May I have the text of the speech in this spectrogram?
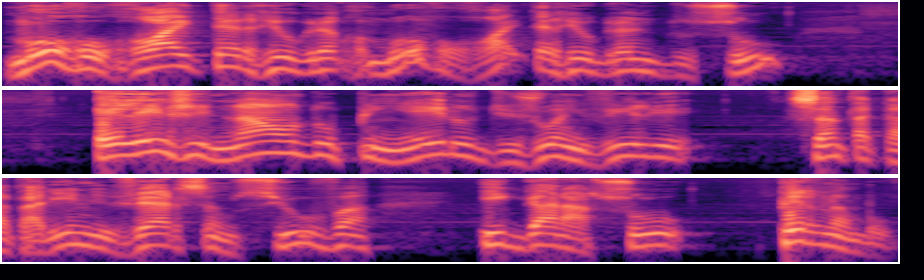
Morro Reuter, Rio Grande, Morro Reuter, Rio Grande do Sul, Eleginaldo Pinheiro de Joinville, Santa Catarina, Gerson Silva, Igaraçu, Pernambuco.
